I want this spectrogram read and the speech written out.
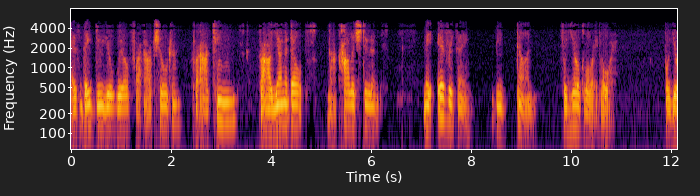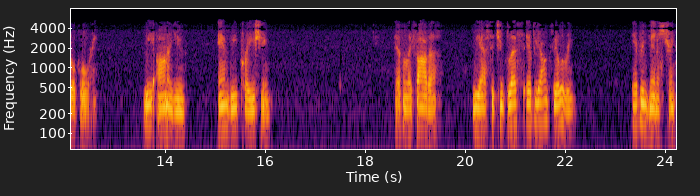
as they do your will for our children, for our teens, for our young adults, and our college students. May everything be done for your glory, Lord, for your glory. We honor you and we praise you. Heavenly Father, we ask that you bless every auxiliary, every ministry,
